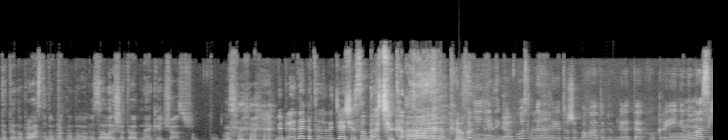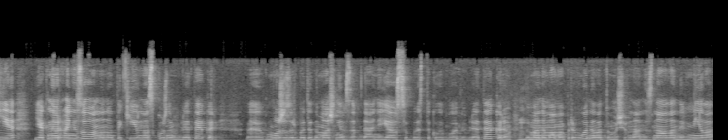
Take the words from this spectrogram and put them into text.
дитину привезти, до прикладу, залишити от на який час, щоб Бібліотека це не дитячий садочок, Антон. Треба Ні, ні, такі послуги надають дуже багато бібліотек в Україні. Ну, в нас є як не організовано, ну такі в нас кожен бібліотекар е, може зробити домашнє завдання. Я особисто, коли була бібліотекарем, до мене мама приводила, тому що вона не знала, не вміла.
